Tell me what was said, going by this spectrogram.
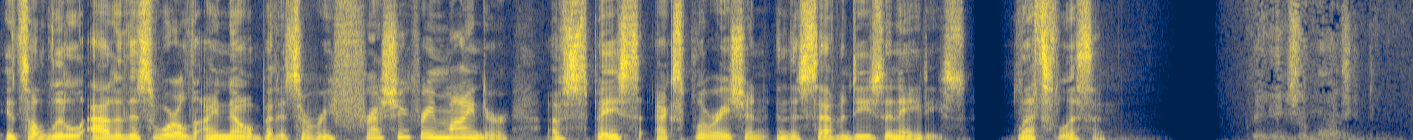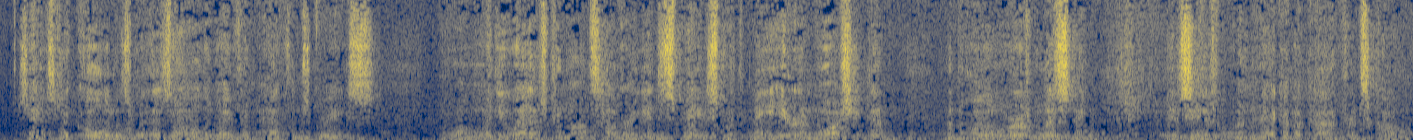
It's a little out of this world, I know, but it's a refreshing reminder of space exploration in the 70s and 80s. Let's listen. Greetings from Washington. Chancellor Kohl is with us all the way from Athens, Greece, along with you astronauts hovering in space with me here in Washington and the whole world listening. This is one heck of a conference call.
